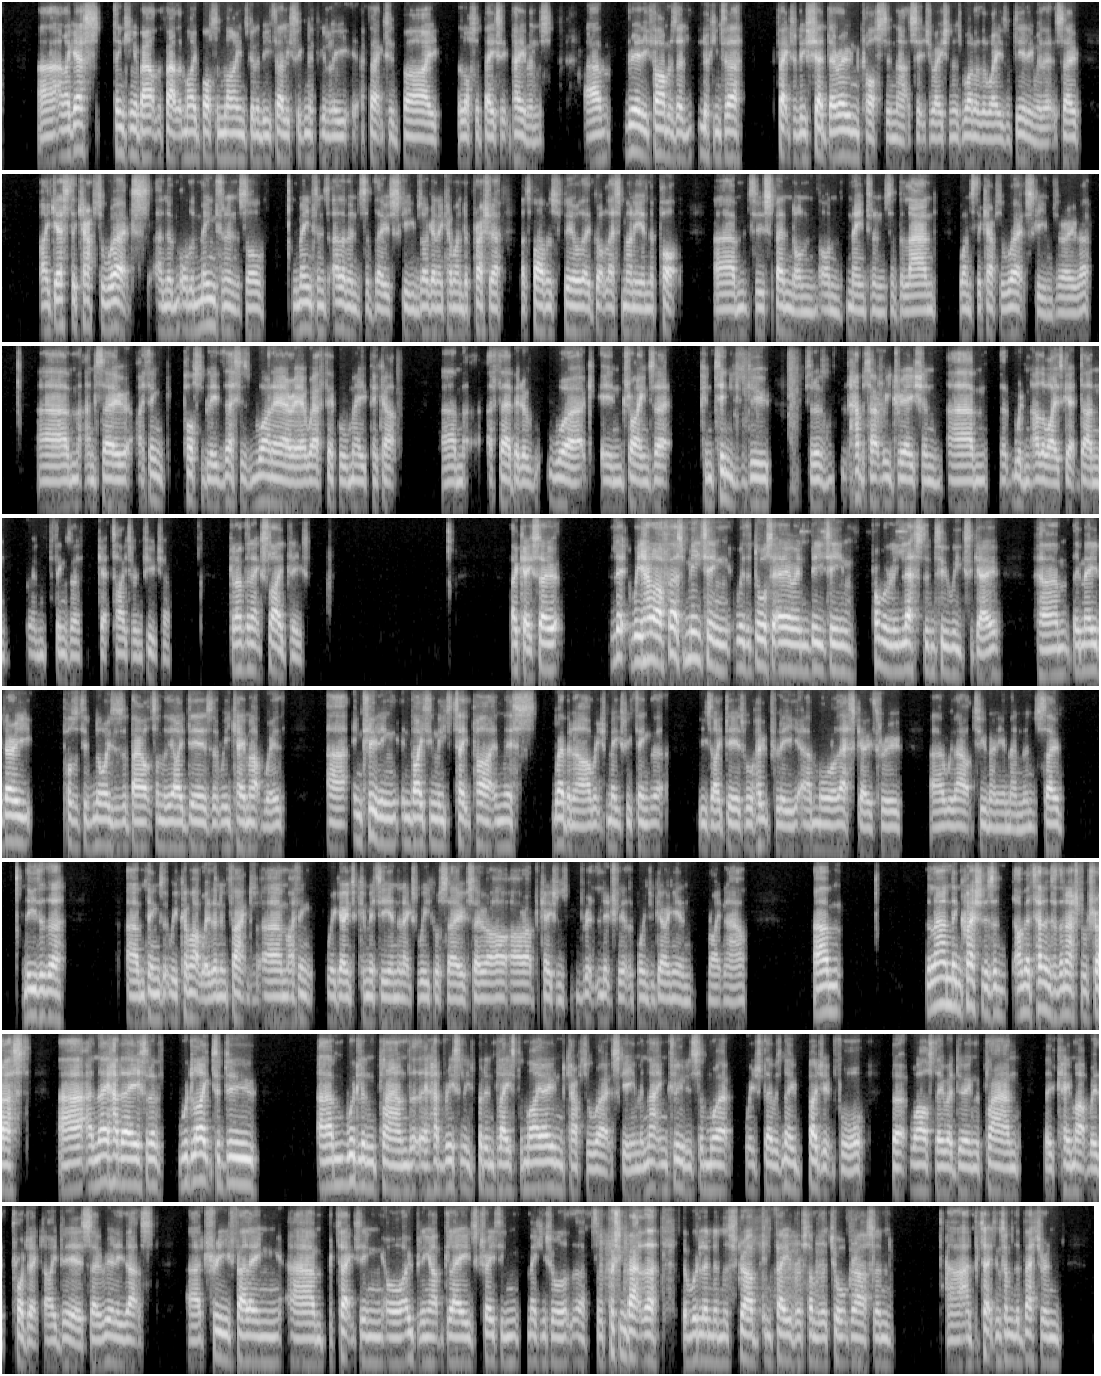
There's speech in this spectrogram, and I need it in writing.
Uh, and I guess thinking about the fact that my bottom line is going to be fairly significantly affected by the loss of basic payments, um, really farmers are looking to effectively shed their own costs in that situation as one of the ways of dealing with it. So I guess the capital works and the, or the maintenance of the maintenance elements of those schemes are going to come under pressure as farmers feel they've got less money in the pot um, to spend on on maintenance of the land once the capital works schemes are over. Um, and so I think possibly this is one area where FIPL may pick up um, a fair bit of work in trying to continue to do sort of habitat recreation um, that wouldn't otherwise get done when things are, get tighter in future. Can I have the next slide, please? Okay, so we had our first meeting with the Dorset AONB team probably less than two weeks ago. Um, they made very positive noises about some of the ideas that we came up with, uh, including inviting me to take part in this webinar, which makes me think that these ideas will hopefully uh, more or less go through uh, without too many amendments. So these are the um, things that we've come up with. And in fact, um, I think we're going to committee in the next week or so. So our, our application's literally at the point of going in right now. Um, the land in question is, a, I'm a tenant of the National Trust, uh, and they had a sort of would like to do um, woodland plan that they had recently put in place for my own capital work scheme, and that included some work which there was no budget for, but whilst they were doing the plan, they came up with project ideas. So really, that's uh, tree felling, um, protecting or opening up glades, creating, making sure that the sort of pushing back the, the woodland and the scrub in favour of some of the chalk grassland, uh, and protecting some of the veteran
